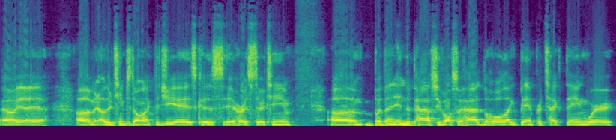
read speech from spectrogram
Oh yeah, yeah. Um, and other teams don't like the GAs because it hurts their team. Um, but then in the past, we've also had the whole like ban protect thing where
